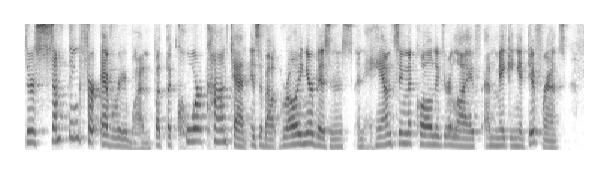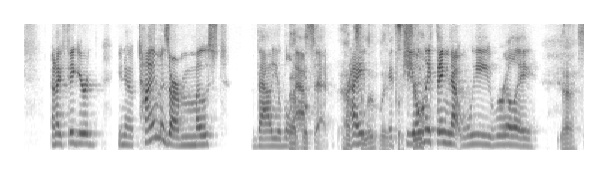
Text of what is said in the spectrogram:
there's something for everyone. But the core content is about growing your business, enhancing the quality of your life, and making a difference. And I figured, you know, time is our most valuable that asset, right? Absolutely. It's the sure. only thing that we really yes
